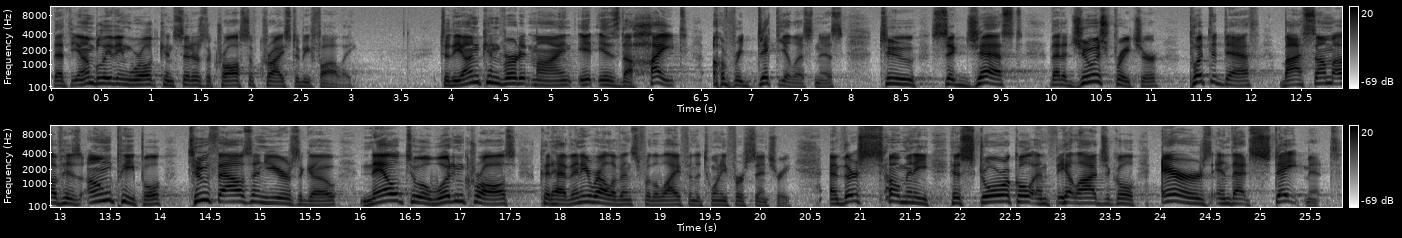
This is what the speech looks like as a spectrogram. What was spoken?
that the unbelieving world considers the cross of Christ to be folly. To the unconverted mind, it is the height of ridiculousness to suggest that a Jewish preacher put to death by some of his own people 2,000 years ago, nailed to a wooden cross, could have any relevance for the life in the 21st century. And there's so many historical and theological errors in that statement.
